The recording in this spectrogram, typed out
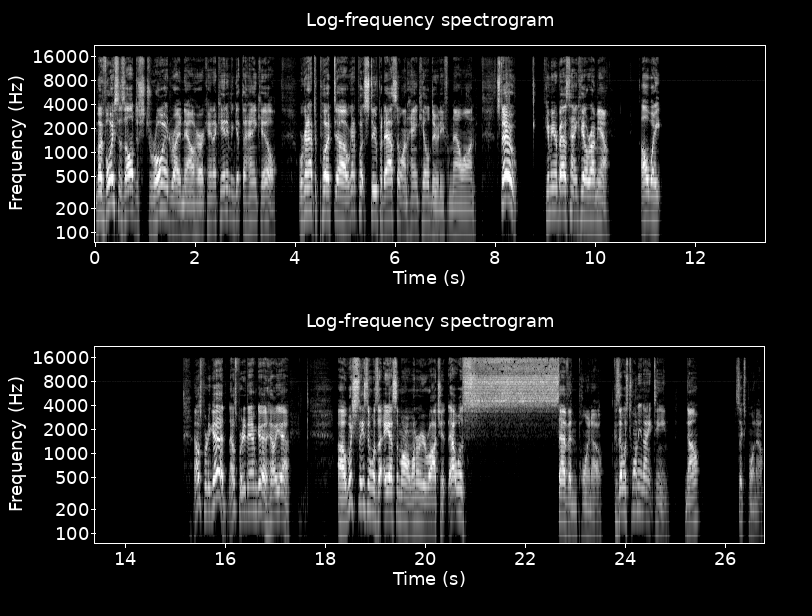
my voice is all destroyed right now, Hurricane. I can't even get the Hank Hill. We're gonna have to put uh, we're gonna put Stu Pedasso on Hank Hill duty from now on. Stu, give me your best Hank Hill right meow. I'll wait. That was pretty good. That was pretty damn good. Hell yeah. Uh, which season was the ASMR? I want to rewatch it. That was 7.0. Because that was 2019. No? 6.0.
